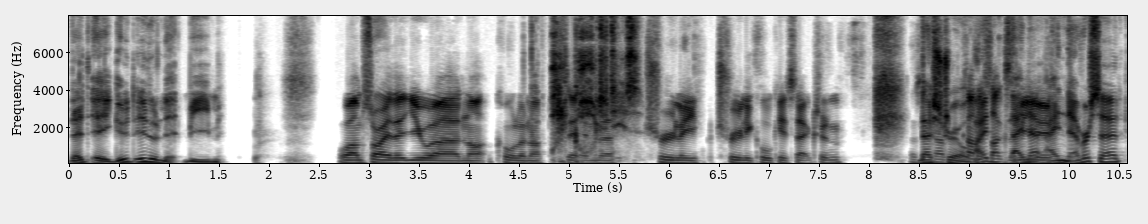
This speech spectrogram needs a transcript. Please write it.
That's a good internet meme. well, I'm sorry that you are not cool enough to My sit in God, the it is. truly, truly cool kid section. That's kind- true. kinda I, sucks to I, be ne- you. I never said,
